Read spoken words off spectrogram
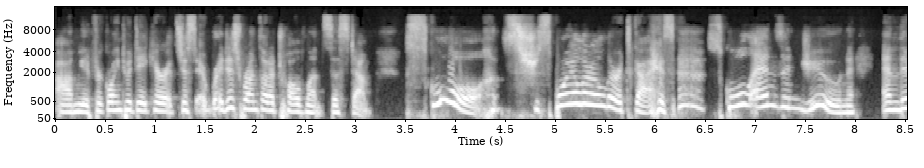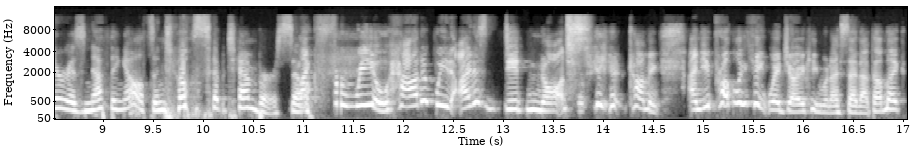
Um, if you're going to a daycare, it's just it just runs on a 12 month system. School, spoiler alert, guys. School ends in June, and there is nothing else until September. So, like for real, how did we? I just did not see it coming. And you probably think we're joking when I say that, but I'm like,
